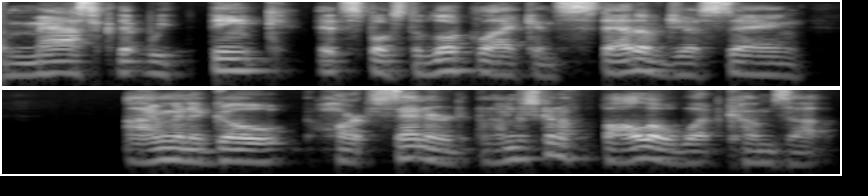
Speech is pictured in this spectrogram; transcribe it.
the mask that we think it's supposed to look like instead of just saying, I'm going to go heart centered and I'm just going to follow what comes up.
